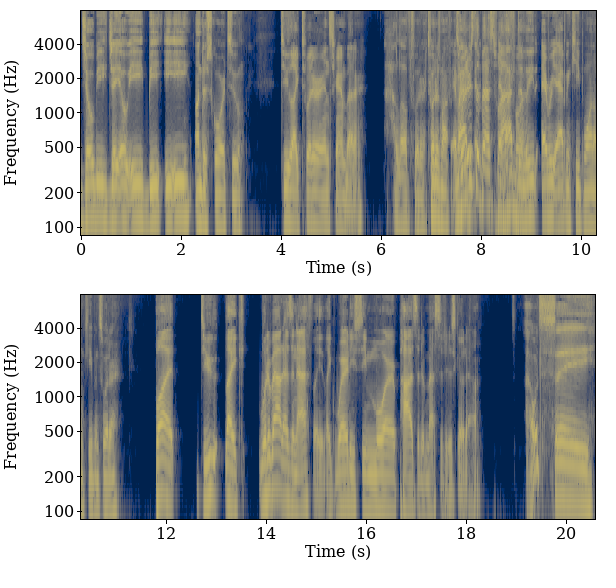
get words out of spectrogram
Joby J O E B E E underscore two. Do you like Twitter or Instagram better? I love Twitter. Twitter's my favorite. Twitter's the best If I to delete every app and keep one, I'm keeping Twitter. But do you like what about as an athlete? Like where do you see more positive messages go down? I would say,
